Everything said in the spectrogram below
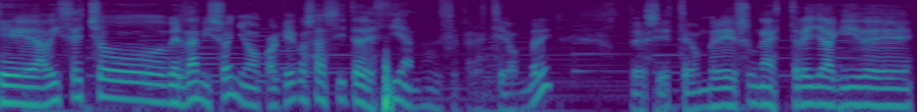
que habéis hecho verdad mi sueño, cualquier cosa así te decían. Entonces, pero este hombre si este hombre es una estrella aquí de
